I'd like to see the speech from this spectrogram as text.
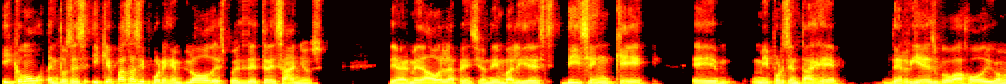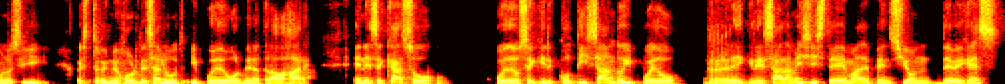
¿y cómo entonces, y qué pasa si, por ejemplo, después de tres años de haberme dado la pensión de invalidez, dicen que eh, mi porcentaje de riesgo bajó, digámoslo así, estoy mejor de salud y puedo volver a trabajar. En ese caso, puedo seguir cotizando y puedo regresar a mi sistema de pensión de vejez.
